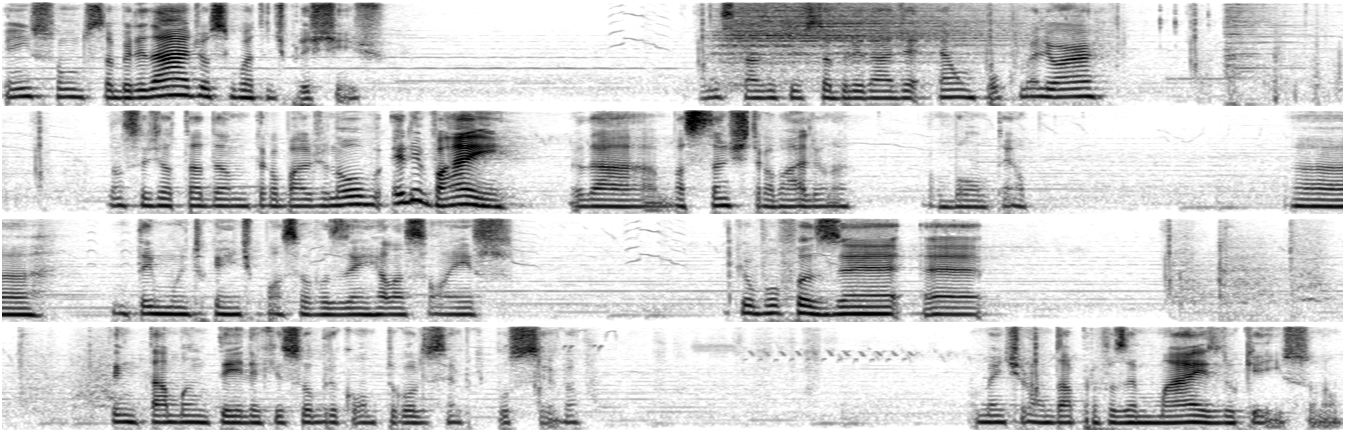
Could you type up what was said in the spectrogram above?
Em som de estabilidade ou 50 de prestígio? Nesse caso aqui, a estabilidade é um pouco melhor. Então você já tá dando trabalho de novo. Ele vai dar bastante trabalho, né? Um bom tempo. Uh, não tem muito que a gente possa fazer em relação a isso. O que eu vou fazer é tentar manter ele aqui sob controle sempre que possível. Realmente não dá pra fazer mais do que isso, não.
